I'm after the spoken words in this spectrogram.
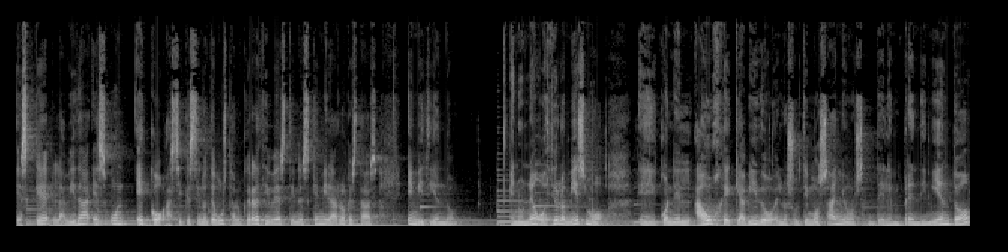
es que la vida es un eco, así que si no te gusta lo que recibes, tienes que mirar lo que estás emitiendo. En un negocio lo mismo, eh, con el auge que ha habido en los últimos años del emprendimiento,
